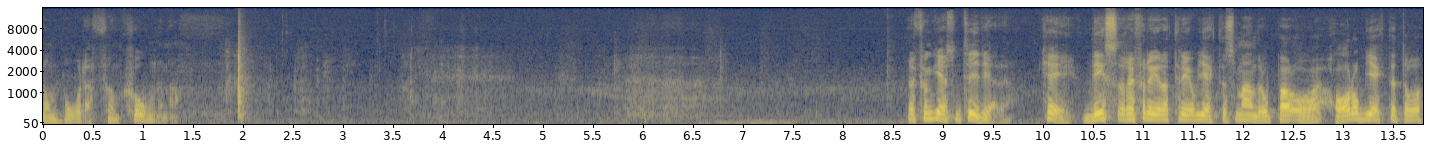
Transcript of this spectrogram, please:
de båda funktionerna. Det fungerar som tidigare. Okej, okay. this refererar tre objekt objektet som anropar och har objektet då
